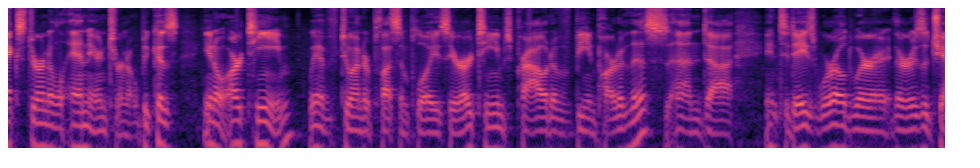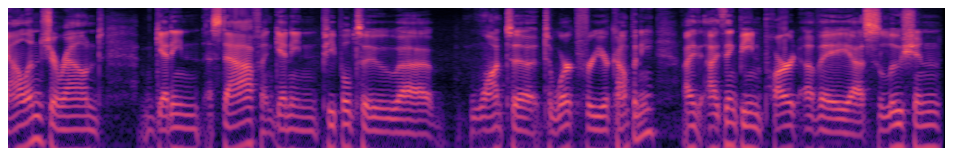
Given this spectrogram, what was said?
external and internal. Because you know our team we have 200 plus employees here. Our team's proud of being part of this. And uh, in today's world where there is a challenge around getting staff and getting people to uh, want to, to work for your company, I, I think being part of a uh, solution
